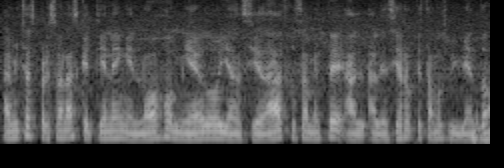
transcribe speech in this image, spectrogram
Hay muchas personas que tienen enojo, miedo y ansiedad justamente al, al encierro que estamos viviendo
